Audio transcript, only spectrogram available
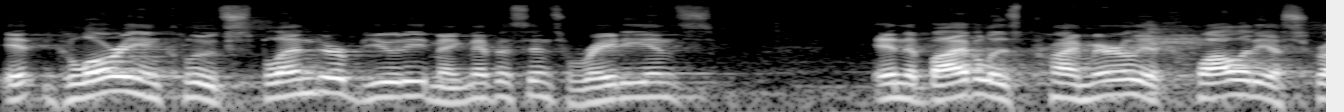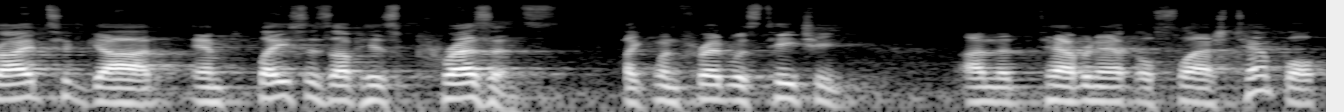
It, glory includes splendor, beauty, magnificence, radiance. In the Bible is primarily a quality ascribed to God and places of his presence. Like when Fred was teaching on the tabernacle slash temple,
